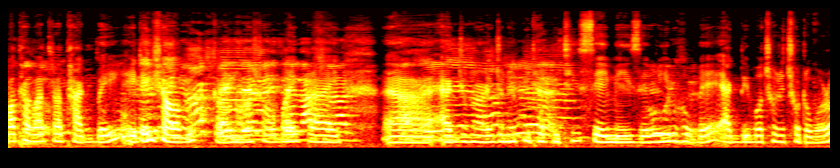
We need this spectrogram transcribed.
কথাবার্তা থাকবেই এটাই স্বাভাবিক কারণ আমরা সবাই প্রায় একজন আরেকজনের পিঠাপিঠি সেম এইজেরই হবে এক দুই বছরের ছোট বড়।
